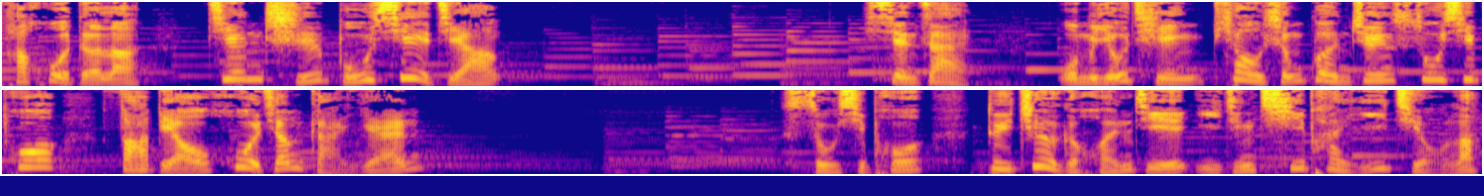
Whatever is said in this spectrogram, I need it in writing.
他获得了坚持不懈奖。现在。我们有请跳绳冠军苏西坡发表获奖感言。苏西坡对这个环节已经期盼已久了。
